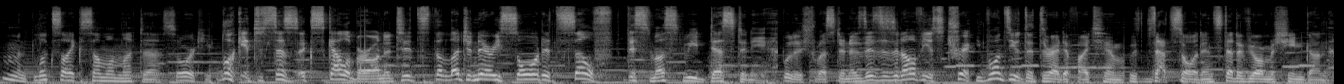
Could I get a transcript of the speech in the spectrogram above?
Hmm, it looks like someone left a sword here. Look, it just says Excalibur on it. It's the legendary sword itself. This must be destiny. Foolish Westerners, this is an obvious trick. He wants you to try to fight him with that sword instead of your machine gun.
